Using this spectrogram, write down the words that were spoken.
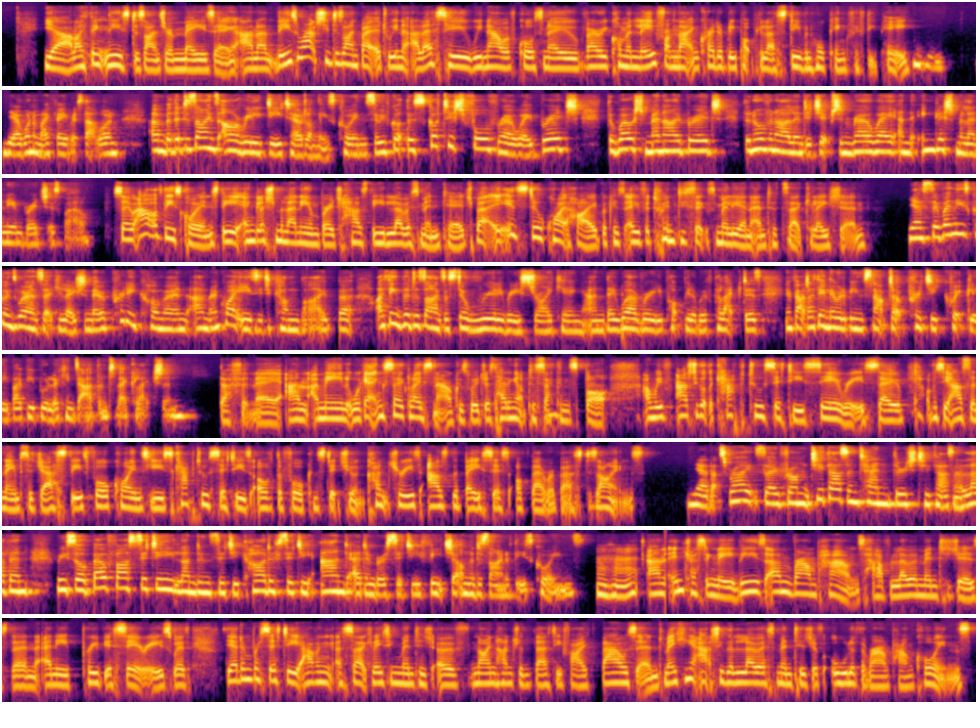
Yeah, and I think these designs are amazing. And um, these were actually designed by Edwina Ellis, who we now, of course, know very commonly from that incredibly popular Stephen Hawking 50p. Mm-hmm. Yeah, one of my favourites, that one. Um, but the designs are really detailed on these coins. So we've got the Scottish Forth Railway Bridge, the Welsh Menai Bridge, the Northern Ireland Egyptian Railway, and the English Millennium Bridge as well. So, out of these coins, the English Millennium Bridge has the lowest mintage, but it is still quite high because over 26 million entered circulation. Yeah, so when these coins were in circulation, they were pretty common um, and quite easy to come by. But I think the designs are still really, really striking and they were really popular with collectors. In fact, I think they would have been snapped up pretty quickly by people looking to add them to their collection. Definitely. And I mean, we're getting so close now because we're just heading up to second spot. And we've actually got the capital cities series. So, obviously, as the name suggests, these four coins use capital cities of the four constituent countries as the basis of their reverse designs. Yeah, that's right. So from 2010 through to 2011, we saw Belfast City, London City, Cardiff City, and Edinburgh City feature on the design of these coins. Mm-hmm. And interestingly, these um, round pounds have lower mintages than any previous series, with the Edinburgh City having a circulating mintage of 935,000, making it actually the lowest mintage of all of the round pound coins.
